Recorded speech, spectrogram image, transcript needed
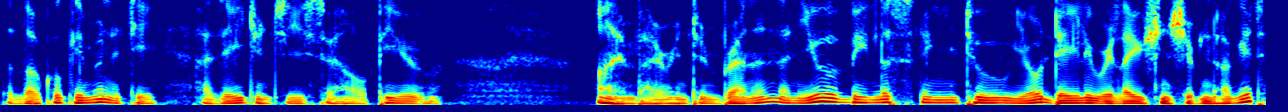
The local community has agencies to help you. I'm Barrington Brennan, and you have been listening to your daily relationship nugget,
